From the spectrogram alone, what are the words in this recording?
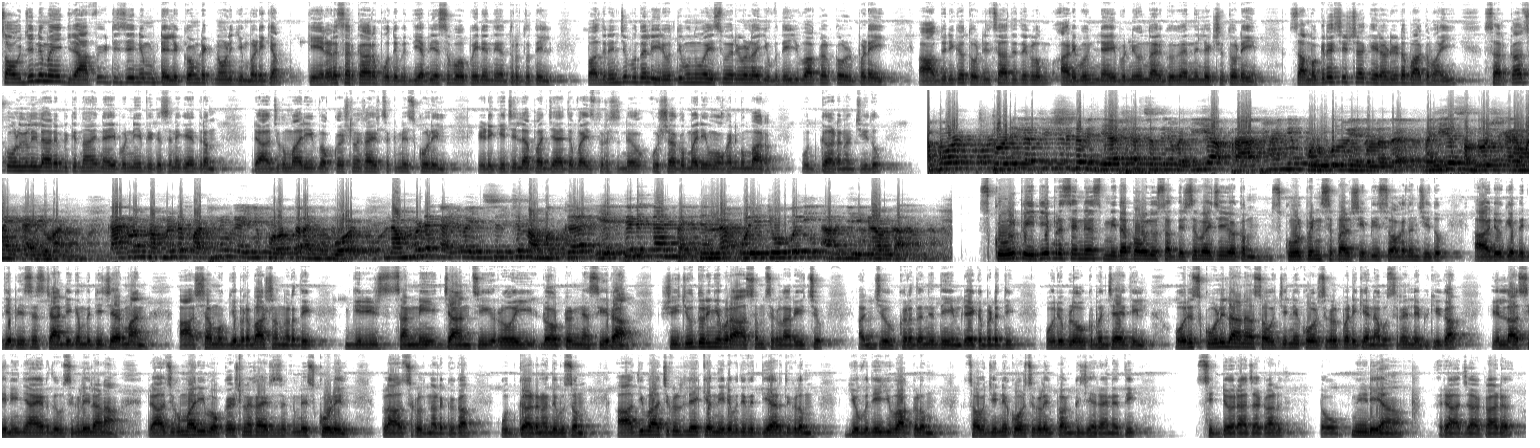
സൗജന്യമായി ഗ്രാഫിക് ഡിസൈനും ടെലികോം ടെക്നോളജിയും പഠിക്കാം. കേരള സർക്കാർ പൊതുവിദ്യാഭ്യാസ വകുപ്പിന്റെ നേതൃത്വത്തിൽ പതിനഞ്ച് മുതൽ ഇരുപത്തിമൂന്ന് വയസ്സ് വരെയുള്ള യുവതി യുവാക്കൾക്ക് ഉൾപ്പെടെ ആധുനിക തൊഴിൽ സാധ്യതകളും അറിവും നൈപുണ്യവും നൽകുക എന്ന ലക്ഷ്യത്തോടെ സമഗ്ര ശിക്ഷ കേരളയുടെ ഭാഗമായി സർക്കാർ സ്കൂളുകളിൽ ആരംഭിക്കുന്ന നൈപുണ്യ വികസന കേന്ദ്രം രാജകുമാരി വൊക്കേഷണൽ ഹയർ സെക്കൻഡറി സ്കൂളിൽ ഇടുക്കി ജില്ലാ പഞ്ചായത്ത് വൈസ് പ്രസിഡന്റ് ഉഷാകുമാരി മോഹൻകുമാർ ഉദ്ഘാടനം ചെയ്തു. അപ്പോൾ തൊഴിലധിഷ്ഠിത വിദ്യാഭ്യാസത്തിന് വലിയ പ്രാധാന്യം കൊടുക്കുന്നു എന്നുള്ളത് വലിയ സന്തോഷകരമായ കാര്യമാണ്. കാരണം നമ്മളുടെ പഠനം കഴിഞ്ഞ് പുറത്തിറങ്ങുമ്പോൾ നമ്മുടെ കഴിവനുസരിച്ച് നമുക്ക് ഏറ്റെടുക്കാൻ പറ്റുന്ന ഒരു ജോലി അറിഞ്ഞിരിക്കണമെന്നാണ്. School P T A president Smitha Paulose അധ്യക്ഷത വഹിച്ച യോഗം സ്കൂൾ പ്രിൻസിപ്പൽ ഷിബി സ്വാഗതം ചെയ്തു. ആരോഗ്യ വിദ്യാഭ്യാസ സ്റ്റാൻഡിംഗ് കമ്മിറ്റി ചെയർമാൻ ആശ മുഖ്യ പ്രഭാഷണം നടത്തി. ഗിരീഷ് സണ്ണി ജാൻസി റോയി ഡോക്ടർ നസീറ ഷിജു തുടങ്ങിയവർ ആശംസകൾ അറിയിച്ചു. അഞ്ചു കൃതജ്ഞതയും രേഖപ്പെടുത്തി. ഒരു ബ്ലോക്ക് പഞ്ചായത്തിൽ ഒരു സ്കൂളിലാണ് സൗജന്യ കോഴ്സുകൾ പഠിക്കാൻ അവസരം ലഭിക്കുക. എല്ലാ ശനി ഞായർ ദിവസങ്ങളിലാണ് രാജകുമാരി വൊക്കേഷണൽ ഹയർ സെക്കൻഡറി സ്കൂളിൽ ക്ലാസുകൾ നടക്കുക. ഉദ്ഘാടന ദിവസം ആദിവാസികളിലേക്ക് നിരവധി വിദ്യാർത്ഥികളും യുവതി യുവാക്കളും സൗജന്യ കോഴ്സുകളിൽ പങ്കുചേരാനെത്തി. Sindo Rajakkad top media Rajakkad.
